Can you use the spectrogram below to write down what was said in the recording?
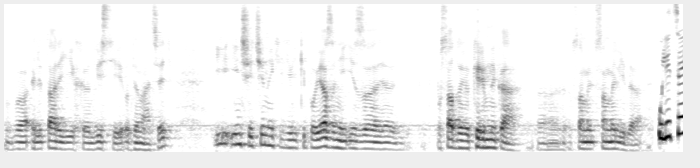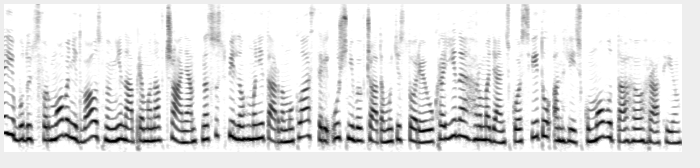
В елітарі їх 211. І інші чинники, які- пов'язані із е, посадою керівника е, саме, саме лідера. У ліцеї будуть сформовані два основні напрями навчання. На суспільно-гуманітарному кластері учні вивчатимуть історію України, громадянську освіту, англійську мову та географію.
